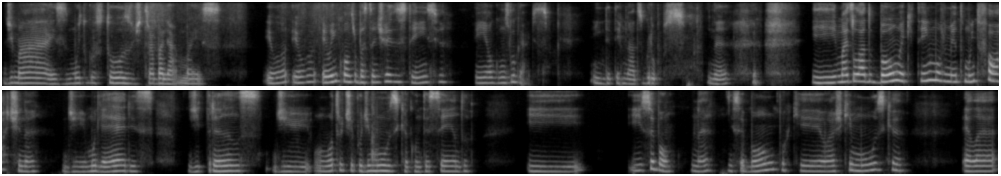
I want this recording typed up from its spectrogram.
demais, muito gostoso de trabalhar, mas eu, eu, eu encontro bastante resistência em alguns lugares, em determinados grupos, né? E, mas o lado bom é que tem um movimento muito forte, né? de mulheres, de trans, de um outro tipo de música acontecendo. E, e isso é bom, né? Isso é bom porque eu acho que música ela,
